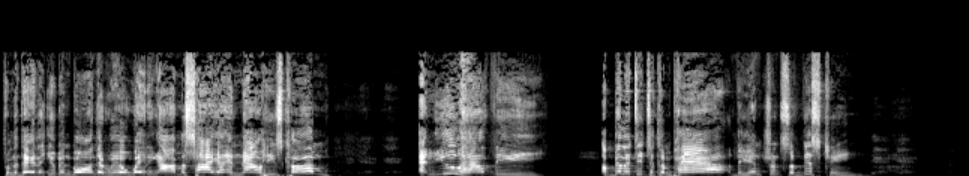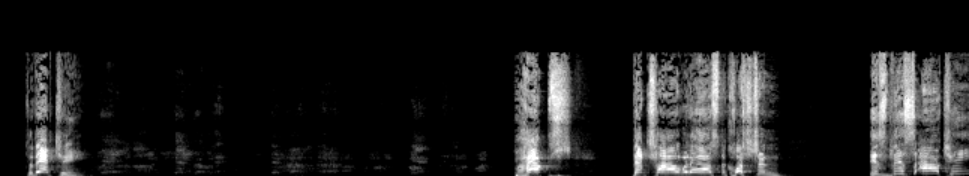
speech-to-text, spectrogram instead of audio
from the day that you've been born that we're awaiting our Messiah and now he's come, and you have the ability to compare the entrance of this king to that king. Perhaps that child would ask the question Is this our king?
